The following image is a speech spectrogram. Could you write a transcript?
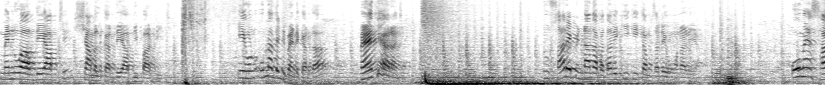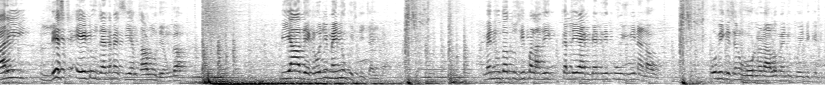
ਮੈਨੂੰ ਆਪਦੇ ਆਪ 'ਚ ਸ਼ਾਮਲ ਕਰਦੇ ਆਪਦੀ ਪਾਰਟੀ 'ਚ? ਇਹ ਹੁਣ ਉਹਨਾਂ ਤੇ ਡਿਪੈਂਡ ਕਰਦਾ। ਮੈਂ ਤਿਆਰ ਆ ਜੀ। ਤੂੰ ਸਾਰੇ ਪਿੰਡਾਂ ਦਾ ਪਤਾ ਵੀ ਕੀ ਕੀ ਕੰਮ ਸਾਡੇ ਹੋਣ ਵਾਲੇ ਆ। ਉਹ ਮੈਂ ਸਾਰੀ ਲਿਸਟ A to Z ਮੈਂ ਸੀਐਮ ਸਾਹਿਬ ਨੂੰ ਦੇਵਾਂਗਾ ਵੀ ਆਹ ਦੇਖ ਲਓ ਜੀ ਮੈਨੂੰ ਕੁਝ ਨਹੀਂ ਚਾਹੀਦਾ। ਮੈਨੂੰ ਤਾਂ ਤੁਸੀਂ ਭਲਾ ਦੀ ਇਕੱਲੇ ਐਮਐਲਏ ਦੀ ਪੂਛ ਵੀ ਨਾ ਲਾਓ। ਉਹ ਵੀ ਕਿਸੇ ਨੂੰ ਹੋਰ ਲੜਾ ਲਓ ਮੈਨੂੰ ਕੋਈ ਦਿੱਕਤ ਨਹੀਂ।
